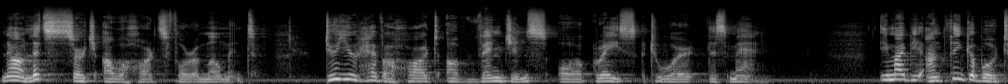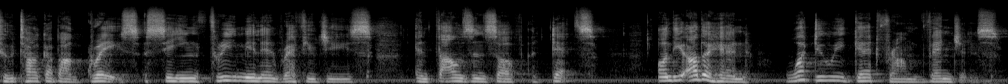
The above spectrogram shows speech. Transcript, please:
Now let's search our hearts for a moment. Do you have a heart of vengeance or grace toward this man? It might be unthinkable to talk about grace, seeing three million refugees and thousands of deaths. On the other hand, what do we get from vengeance?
